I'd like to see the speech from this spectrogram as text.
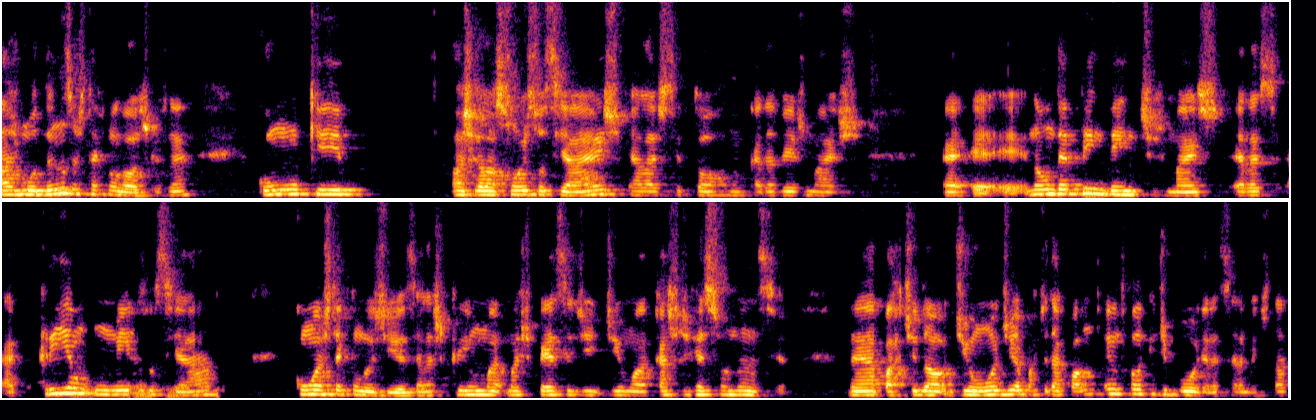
das mudanças tecnológicas, né? Como que as relações sociais elas se tornam cada vez mais é, é, não dependentes, mas elas a, criam um meio associado com as tecnologias. Elas criam uma, uma espécie de, de, uma caixa de ressonância, né? A partir de onde, a partir da qual, eu não estou falando aqui de bolha necessariamente, tá?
